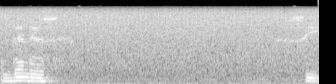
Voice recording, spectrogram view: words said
and then there is C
